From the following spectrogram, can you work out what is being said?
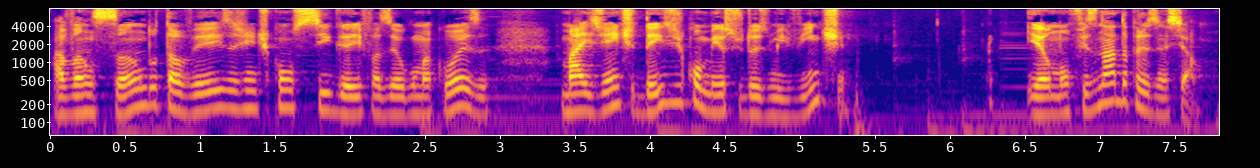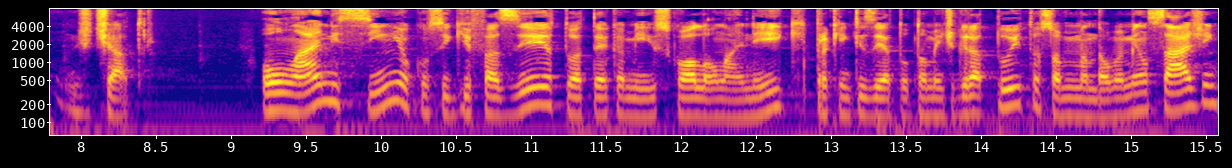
avançando, talvez a gente consiga aí fazer alguma coisa. Mas, gente, desde o começo de 2020, eu não fiz nada presencial de teatro. Online, sim, eu consegui fazer. Eu tô até com a minha escola online aí, que pra quem quiser é totalmente gratuita, é só me mandar uma mensagem.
